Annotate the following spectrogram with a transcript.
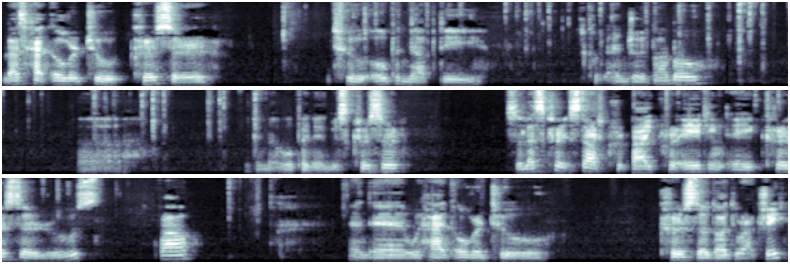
Let's head over to Cursor to open up the Android Bubble. Uh, we can open it with Cursor. So let's start by creating a Cursor rules file and then we head over to cursor.directory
